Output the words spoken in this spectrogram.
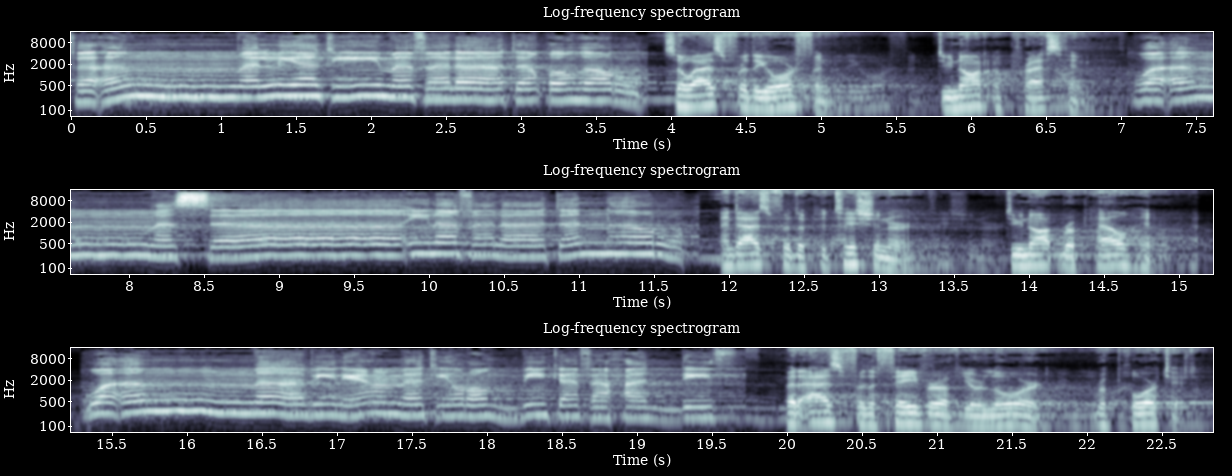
فأما اليتيم فلا تقهر So as for the orphan, do not oppress him. وأما السائل فلا تنهر And as for the petitioner, do not repel him. But as for the favor of your Lord, report it.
